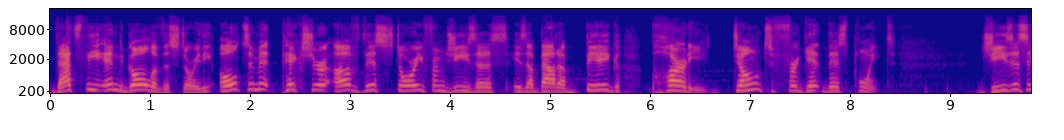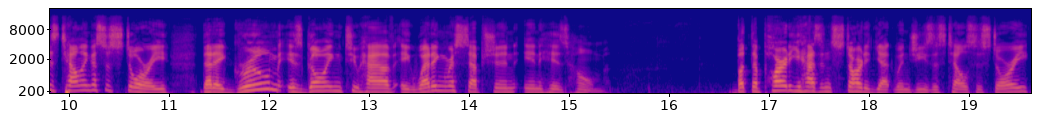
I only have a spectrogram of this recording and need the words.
That's the end goal of the story. The ultimate picture of this story from Jesus is about a big party. Don't forget this point. Jesus is telling us a story that a groom is going to have a wedding reception in his home. But the party hasn't started yet when Jesus tells his story.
